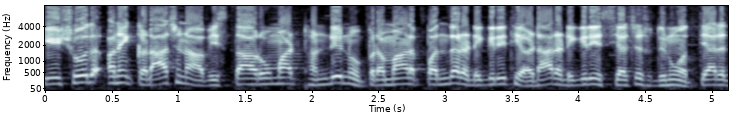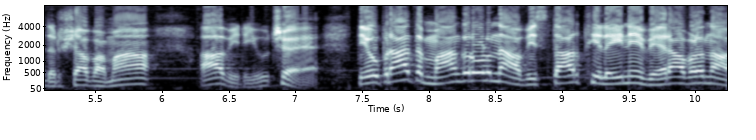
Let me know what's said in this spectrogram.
કેશોદ અને કડાચના વિસ્તારોમાં ઠંડીનું પ્રમાણ પંદર ડિગ્રીથી અઢાર ડિગ્રી સેલ્સિયસ સુધીનું અત્યારે દર્શાવવામાં આવી રહ્યું છે. તે ઉપરાંત માંગરોળના વિસ્તારથી લઈને વેરાવળના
